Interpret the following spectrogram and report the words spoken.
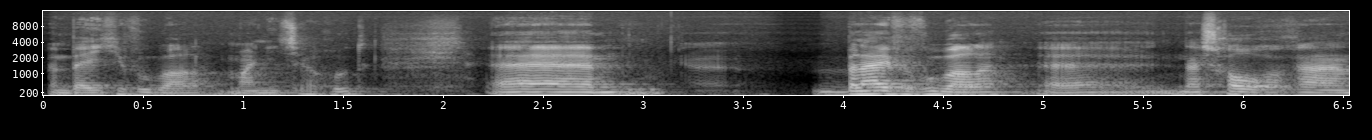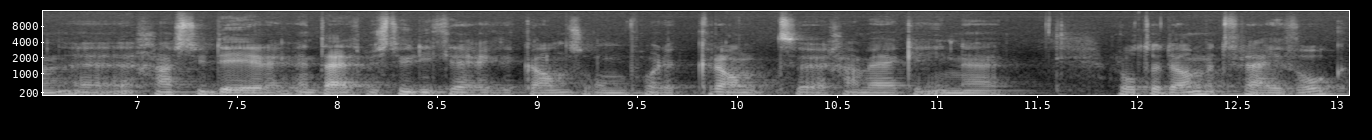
een beetje voetballen, maar niet zo goed. Uh, blijven voetballen, uh, naar school gegaan, uh, gaan studeren. En tijdens mijn studie kreeg ik de kans om voor de krant te gaan werken in Rotterdam, het Vrije Volk.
